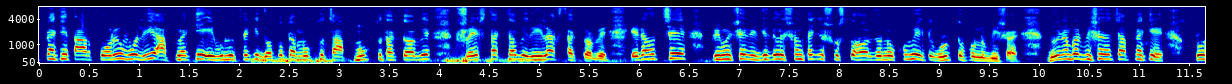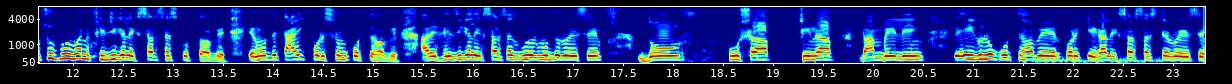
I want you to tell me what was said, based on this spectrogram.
আপনাকে তারপরেও বলি, আপনাকে এগুলো থেকে যতটা মুক্ত চাপ, মুক্ত থাকতে হবে ফ্রেশ থাকতে হবে, রিল্যাক্স থাকতে হবে। এটা হচ্ছে প্রিমিচার এডুকেশন থেকে সুস্থ হওয়ার জন্য খুবই একটি গুরুত্বপূর্ণ বিষয়। দুই নম্বর বিষয় হচ্ছে আপনাকে প্রচুর পরিমাণে ফিজিক্যাল এক্সারসাইজ করতে হবে। এর মধ্যে কায়িক পরিশ্রম করতে হবে। আর এই ফিজিক্যাল এক্সারসাইজগুলোর মধ্যে রয়েছে দৌড় push up chin up dumbbelling এইগুলো করতে হবে। এরপরে কেগাল এক্সারসাইজটা রয়েছে।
